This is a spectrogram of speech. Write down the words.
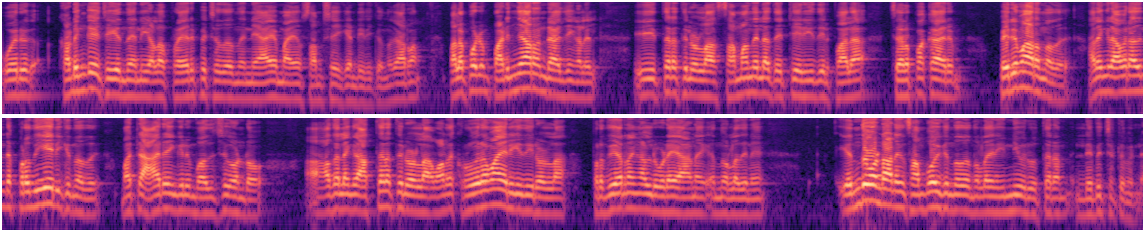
ഒരു കടുങ്കൈ ചെയ്യുന്നതിന് ഇയാളെ പ്രേരിപ്പിച്ചതെന്ന് ന്യായമായും സംശയിക്കേണ്ടിയിരിക്കുന്നു. കാരണം പലപ്പോഴും പടിഞ്ഞാറൻ രാജ്യങ്ങളിൽ ഈ ഇത്തരത്തിലുള്ള സമനില തെറ്റിയ രീതിയിൽ പല ചെറുപ്പക്കാരും പെരുമാറുന്നത് അല്ലെങ്കിൽ അവരതിന്റെ പ്രതികരിക്കുന്നത് മറ്റാരെങ്കിലും വധിച്ചുകൊണ്ടോ അതല്ലെങ്കിൽ അത്തരത്തിലുള്ള വളരെ ക്രൂരമായ രീതിയിലുള്ള പ്രതികരണങ്ങളിലൂടെയാണ് എന്നുള്ളതിന് എന്തുകൊണ്ടാണ് ഇത് സംഭവിക്കുന്നത് എന്നുള്ളതിന് ഇനിയൊരു ഉത്തരം ലഭിച്ചിട്ടുമില്ല.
